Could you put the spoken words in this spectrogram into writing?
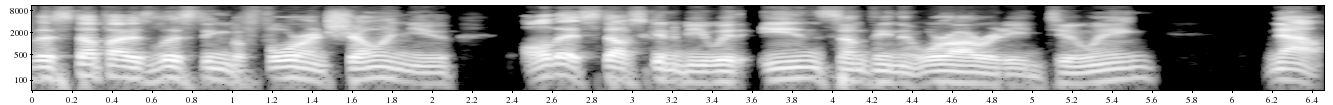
the stuff I was listing before and showing you. All that stuff's going to be within something that we're already doing. Now,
